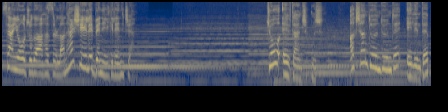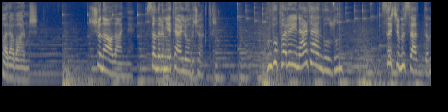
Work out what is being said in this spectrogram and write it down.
Sen yolculuğa hazırlan. Her şeyle ben ilgileneceğim. Joe evden çıkmış. Akşam döndüğünde elinde para varmış. Şunu al anne. Sanırım yeterli olacaktır. Bu parayı nereden buldun? Saçımı sattım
